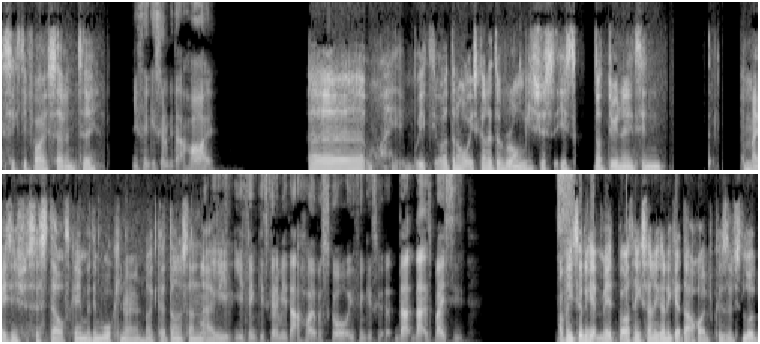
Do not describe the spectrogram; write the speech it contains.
65, 70. You think it's gonna be that high? Uh, I don't know what he's gonna do wrong. He's just he's not doing anything amazing. It's just a stealth game with him walking around. Like I don't understand What, how you, he. you think it's gonna be that high of a score? You think it's that that's basically I think he's gonna get mid, but I think he's only gonna get that high because of Lord,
